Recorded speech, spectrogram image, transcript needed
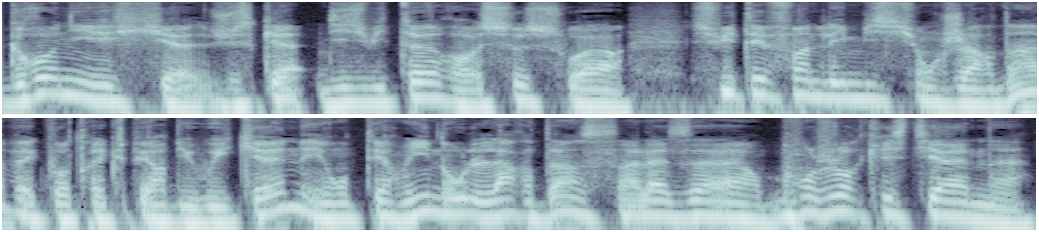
greniers jusqu'à 18h ce soir. Suite et fin de l'émission Jardin avec votre expert du week-end et on termine au Lardin Saint-Lazare. Bonjour Christiane.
